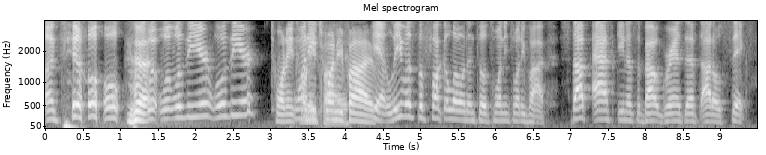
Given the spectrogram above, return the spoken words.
until what, what was the year? What was the year? 2025. 2025. Yeah, leave us the fuck alone until 2025. Stop asking us about Grand Theft Auto 6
